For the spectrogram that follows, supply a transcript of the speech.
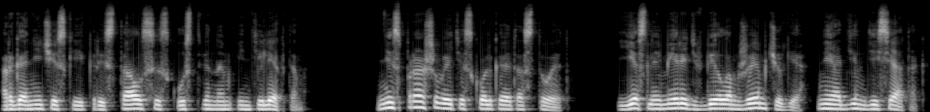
Органический кристалл с искусственным интеллектом. Не спрашивайте, сколько это стоит. Если мерить в белом жемчуге, не один десяток.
